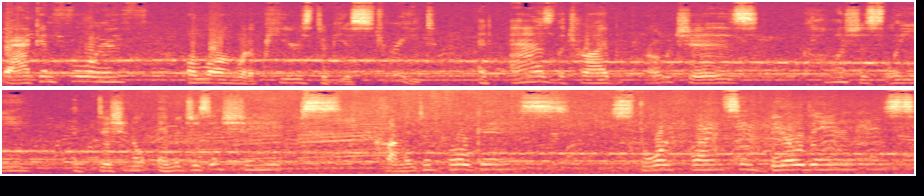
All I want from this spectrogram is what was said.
back and forth along what appears to be a street. And as the tribe approaches, cautiously, additional images and shapes come into focus. Storefronts and buildings,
